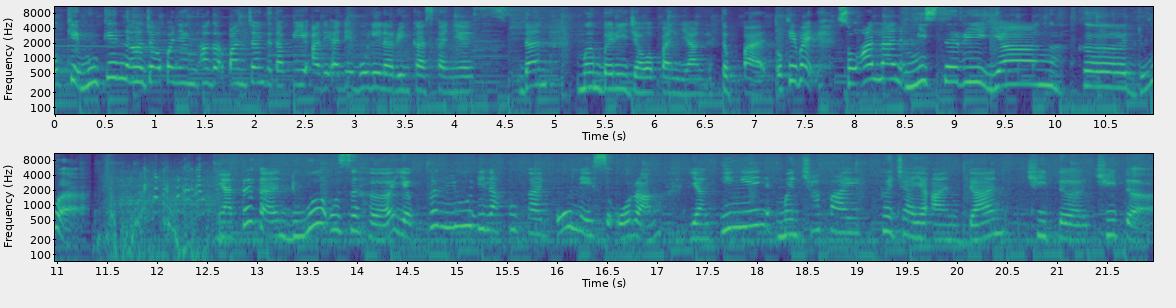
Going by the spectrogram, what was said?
Okey, mungkin uh, jawapan yang agak panjang tetapi adik-adik bolehlah ringkaskannya dan memberi jawapan yang tepat. Okey, baik. Soalan misteri yang kedua. Nyatakan dua usaha yang perlu dilakukan oleh seorang yang ingin mencapai kejayaan dan cita-cita.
